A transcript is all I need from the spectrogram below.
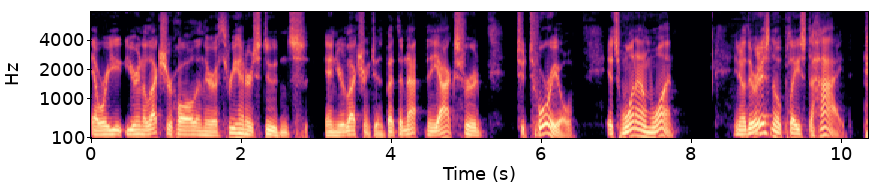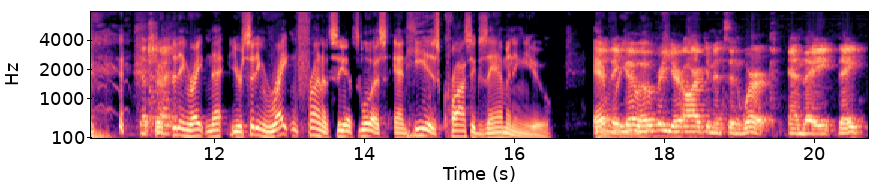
you know, where you, you're in a lecture hall and there are 300 students and you're lecturing to them, but the not the Oxford tutorial, it's one on one. You know, there yeah. is no place to hide. That's right. you're sitting right ne- you're sitting right in front of C.S. Lewis, and he is cross-examining you. Yeah, they go over your arguments in work, and they they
